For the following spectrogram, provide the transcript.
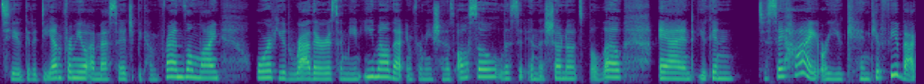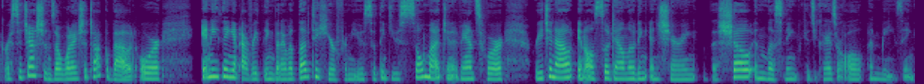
to get a DM from you, a message, become friends online or if you'd rather send me an email, that information is also listed in the show notes below. And you can just say hi, or you can give feedback or suggestions on what I should talk about, or anything and everything. But I would love to hear from you. So thank you so much in advance for reaching out and also downloading and sharing the show and listening because you guys are all amazing.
